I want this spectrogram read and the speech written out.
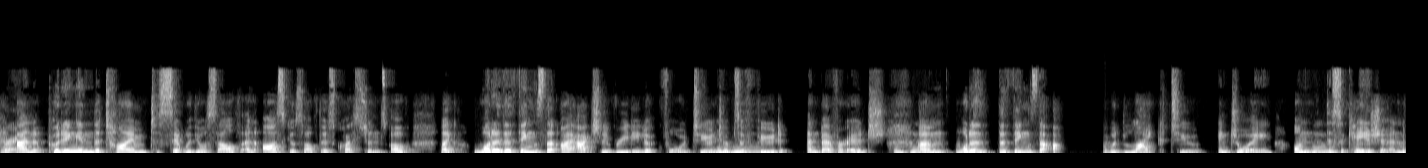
right. and putting in the time to sit with yourself and ask yourself those questions of like what are the things that i actually really look forward to in terms of mm-hmm. food and beverage mm-hmm. um what are the things that I would like to enjoy on mm-hmm. this occasion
